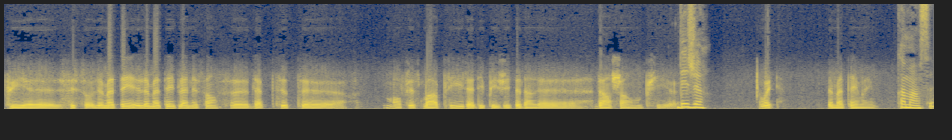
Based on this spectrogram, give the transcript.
Puis c'est ça. Le matin, le matin de la naissance de la petite, mon fils m'a appelé, la DPG était dans le dans la chambre, puis. Déjà? Oui, le matin même. Comment ça?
